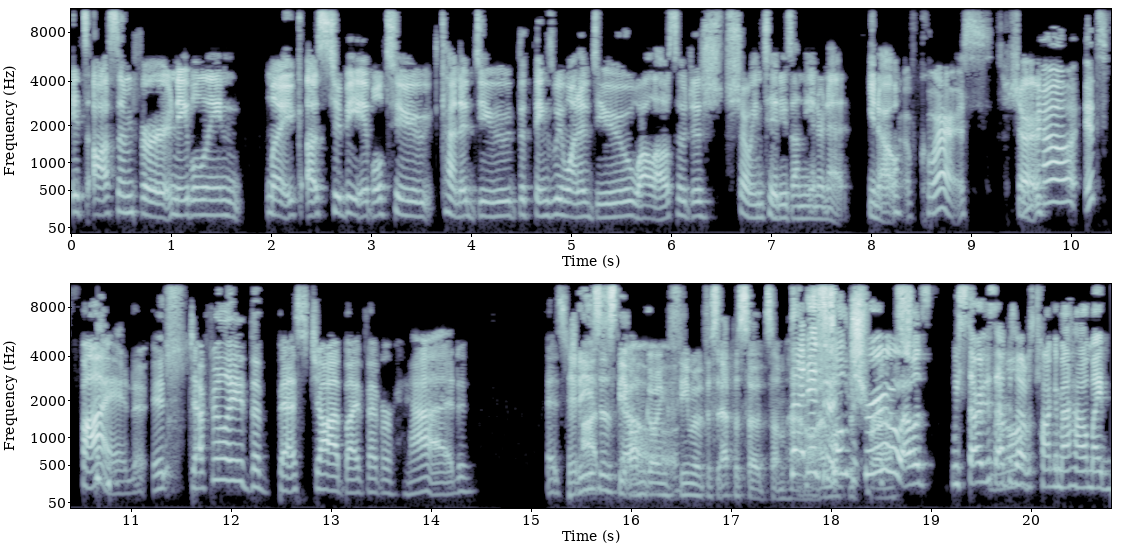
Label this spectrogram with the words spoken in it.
it's awesome for enabling like us to be able to kind of do the things we want to do while also just showing titties on the internet, you know? Of course. Sure. You know, it's fine. it's definitely the best job I've ever had. As Titties jobs is the ongoing theme of this episode somehow. That is I'm so impressed. true. I was we started this episode. I was talking about how my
